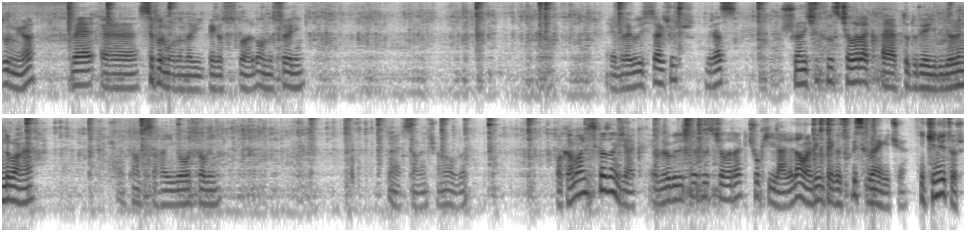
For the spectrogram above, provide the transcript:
durmuyor. Ve e, sıfır modunda Wing Pegasus bu arada onu da söyleyeyim. E, Drago Destructor biraz şu an için hız çalarak ayakta duruyor gibi göründü bana. Şöyle tam sahayı bir ortalayayım. Evet sanırım şu an oldu. Bakalım hangisi kazanacak. Eldrago dışında hız çalarak çok iyi ilerledi ama Wing Pegasus 1-0 öne geçiyor. İkinci tur.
